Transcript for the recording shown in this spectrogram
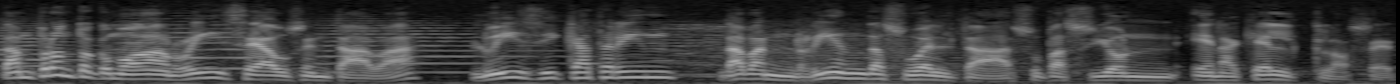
Tan pronto como Henri se ausentaba, Luis y Catherine daban rienda suelta a su pasión en aquel closet.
